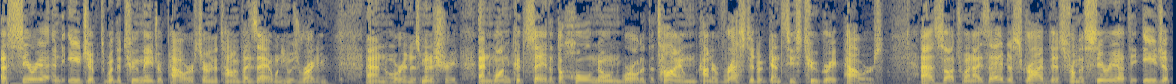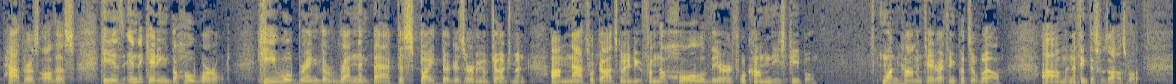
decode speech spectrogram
Assyria and Egypt were the two major powers during the time of Isaiah when he was writing, and or in his ministry. And one could say that the whole known world at the time kind of rested against these two great powers. As such, when Isaiah described this from Assyria to Egypt, Pathros, all this, he is indicating the whole world. He will bring the remnant back despite their deserving of judgment. Um, that's what God's going to do. From the whole of the earth will come these people. One commentator, I think, puts it well. Um, and I think this was Oswalt.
